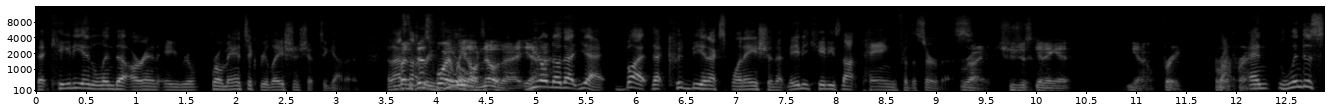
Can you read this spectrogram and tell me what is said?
that Katie and Linda are in a re- romantic relationship together. And that's But at this point, we don't know that. Yeah. We don't know that yet, but that could be an explanation that maybe Katie's not paying for the service. Right. She's just getting it, you know, free from Right. her friend. And Linda's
